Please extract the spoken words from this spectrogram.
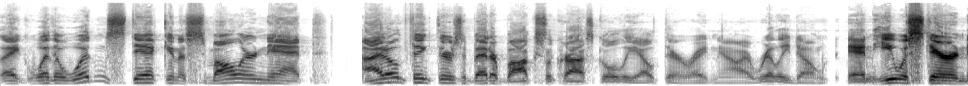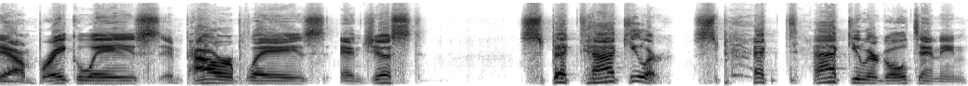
Like with a wooden stick and a smaller net, I don't think there's a better box lacrosse goalie out there right now. I really don't. And he was staring down breakaways and power plays and just spectacular, spectacular goaltending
